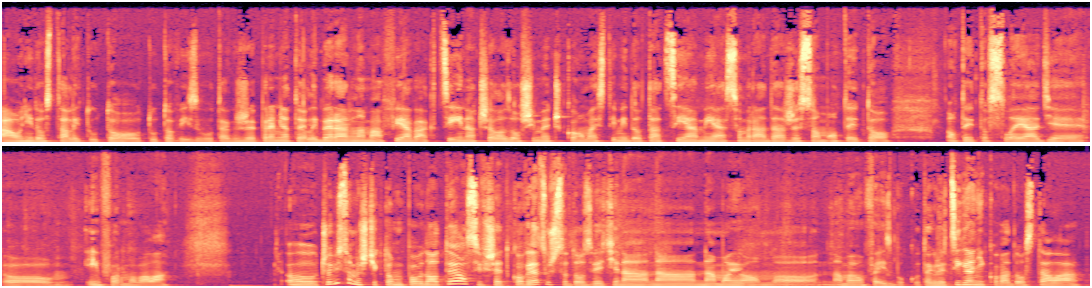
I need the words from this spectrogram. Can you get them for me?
a oni dostali túto, túto výzvu. Takže pre mňa to je liberálna mafia vakcií na čele so Šimečkom aj s tými dotáciami a ja som rada, že som o tejto, o tejto slejade informovala. Čo by som ešte k tomu povedal? To je asi všetko. Viac už sa dozviete na, na, na, mojom, na mojom Facebooku. Takže Ciganíková dostala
